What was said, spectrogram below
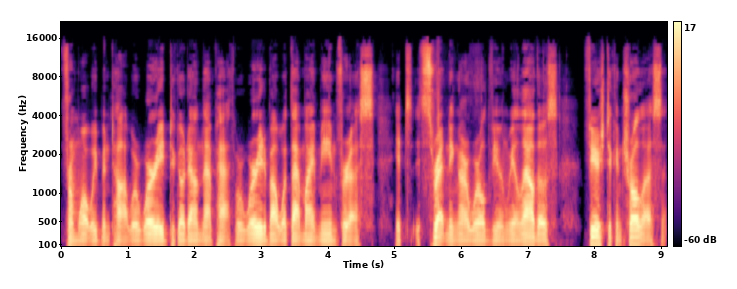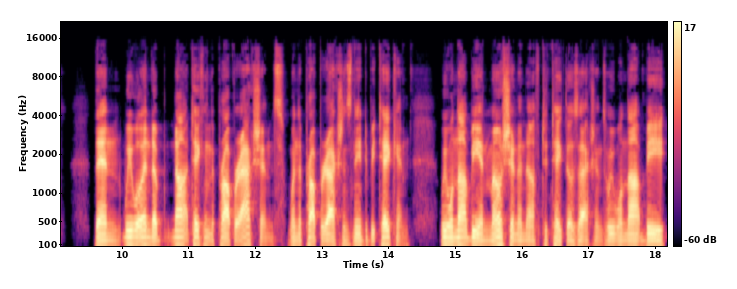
from what we've been taught we're worried to go down that path we're worried about what that might mean for us it's it's threatening our worldview and we allow those fears to control us then we will end up not taking the proper actions when the proper actions need to be taken. We will not be in motion enough to take those actions. We will not be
